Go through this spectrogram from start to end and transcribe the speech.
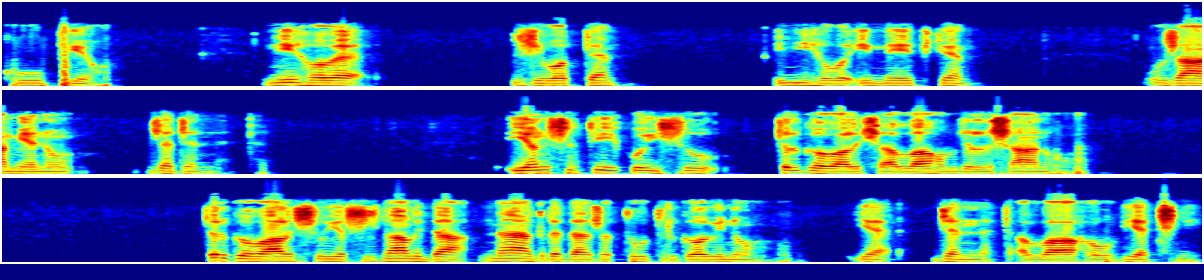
kupio njihove živote i njihove imetke u zamjenu za džennet. I oni su ti koji su trgovali sa Allahom Đelešanuhu. Trgovali su jer su znali da nagrada za tu trgovinu je džennet Allahov vječni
